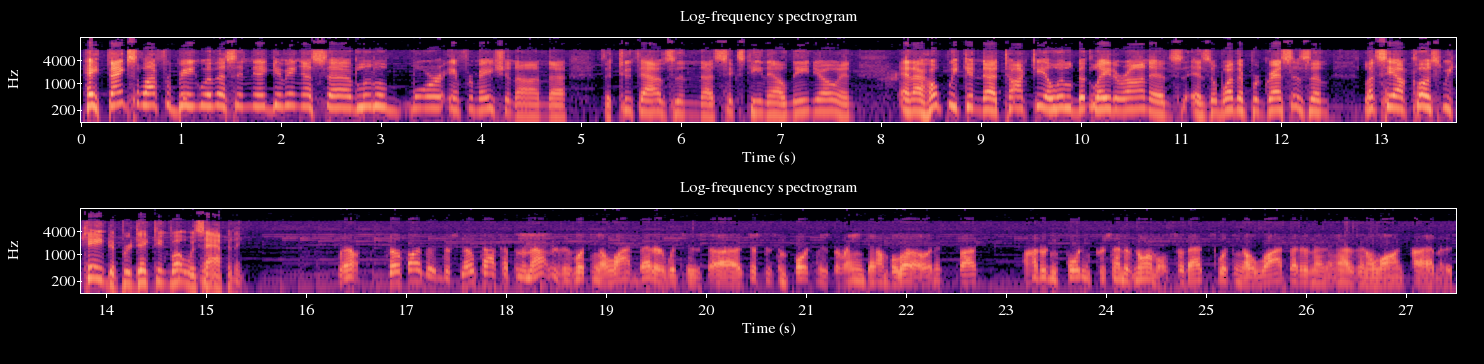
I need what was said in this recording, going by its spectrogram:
Hey, thanks a lot for being with us and uh, giving us a little more information on uh, the 2016 El Nino, and and I hope we can uh, talk to you a little bit later on as as the weather progresses, and let's see how close we came to predicting what was happening. Well, so far the, the snowpack up in the mountains is looking a lot better, which is uh, just as important as the rain down below, and it's about 140 percent of normal. So that's looking a lot better than it has in a long time, and it's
